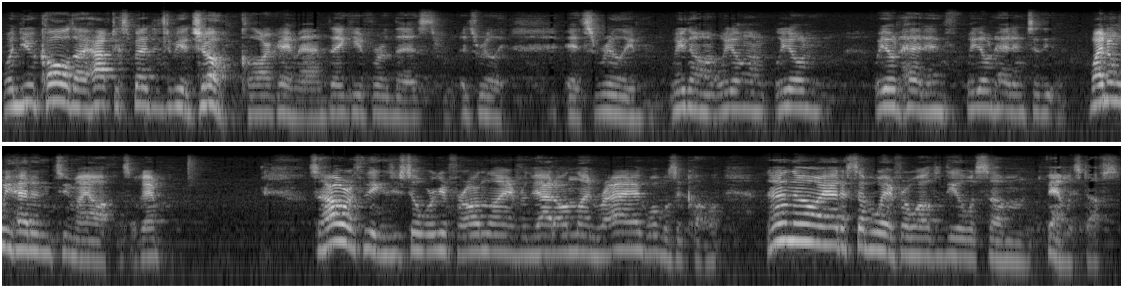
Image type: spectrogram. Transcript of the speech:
When you called, I half expected it to be a joke. Clark, hey man, thank you for this. It's really, it's really. We don't, we don't, we don't, we don't head in. We don't head into the why don't we head into my office, okay? So how are things? You still working for online for that online rag? What was it called? No, no, I had to step away for a while to deal with some family stuffs.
